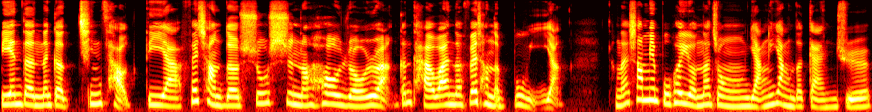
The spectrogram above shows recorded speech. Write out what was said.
边的那个青草地啊，非常的舒适，然后柔软，跟台湾的非常的不一样。躺在上面不会有那种痒痒的感觉，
